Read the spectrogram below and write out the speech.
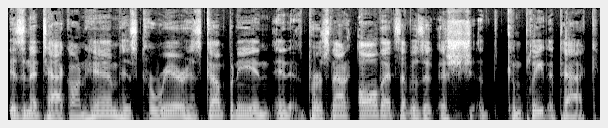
Is an attack on him, his career, his company, and, and his personality. All that stuff. It was a, a sh- complete attack.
